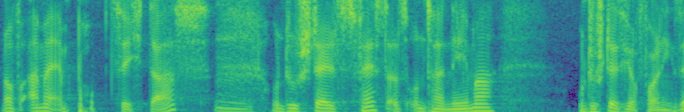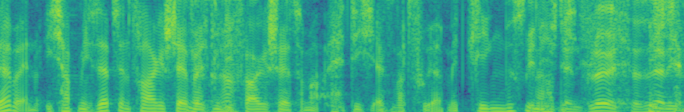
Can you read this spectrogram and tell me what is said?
und auf einmal entpuppt sich das mhm. und du stellst fest als Unternehmer, und du stellst dich auch vor allen Dingen selber in. Ich habe mich selbst in Frage gestellt, weil ja, ich mir die Frage gestellt habe, hätte ich irgendwas früher mitkriegen müssen? Bin ich denn blöd? Das ist ja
